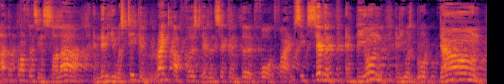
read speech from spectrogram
other prophets in Salah. And then he was taken right up first heaven second third fourth five six seven and beyond. And he was brought down.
